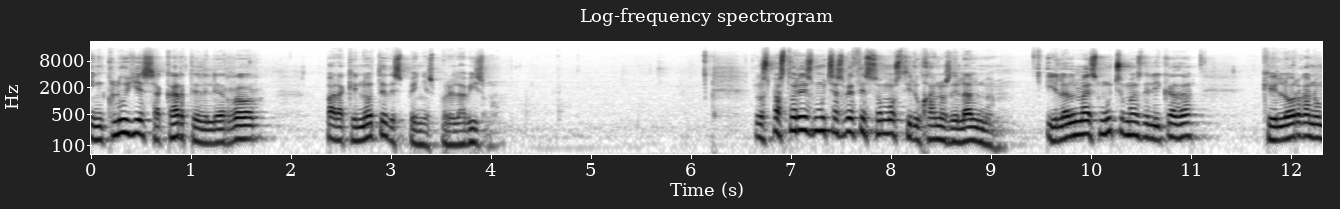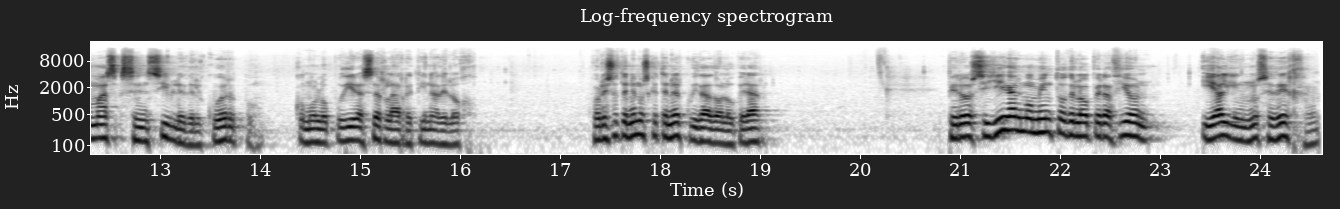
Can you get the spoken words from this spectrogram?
incluye sacarte del error para que no te despeñes por el abismo. Los pastores muchas veces somos cirujanos del alma y el alma es mucho más delicada que el órgano más sensible del cuerpo, como lo pudiera ser la retina del ojo. Por eso tenemos que tener cuidado al operar. Pero si llega el momento de la operación y alguien no se deja,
